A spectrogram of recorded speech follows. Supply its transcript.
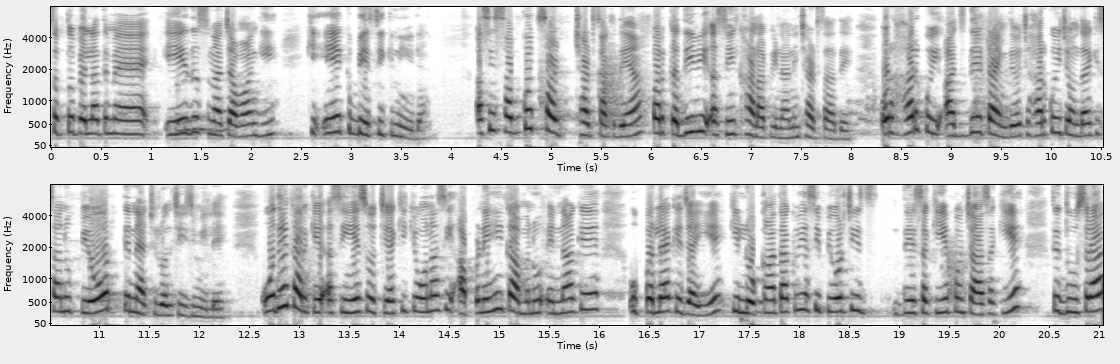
ਸਭ ਤੋਂ ਪਹਿਲਾਂ ਤੇ ਮੈਂ ਇਹ ਦੱਸਣਾ ਚਾਹਾਂਗੀ ਕਿ ਇਹ ਇੱਕ ਬੇਸਿਕ ਨੀਡ ਹੈ। ਅਸੀਂ ਸਭ ਕੁਝ ਛੱਡ ਸਕਦੇ ਹਾਂ ਪਰ ਕਦੀ ਵੀ ਅਸੀਂ ਖਾਣਾ ਪੀਣਾ ਨਹੀਂ ਛੱਡ ਸਕਦੇ। ਔਰ ਹਰ ਕੋਈ ਅੱਜ ਦੇ ਟਾਈਮ ਦੇ ਵਿੱਚ ਹਰ ਕੋਈ ਚਾਹੁੰਦਾ ਕਿ ਸਾਨੂੰ ਪਿਓਰ ਤੇ ਨੈਚੁਰਲ ਚੀਜ਼ ਮਿਲੇ। ਉਹਦੇ ਕਰਕੇ ਅਸੀਂ ਇਹ ਸੋਚਿਆ ਕਿ ਕਿਉਂ ਨਾ ਅਸੀਂ ਆਪਣੇ ਹੀ ਕੰਮ ਨੂੰ ਇੰਨਾ ਕਿ ਉੱਪਰ ਲੈ ਕੇ ਜਾਈਏ ਕਿ ਲੋਕਾਂ ਤੱਕ ਵੀ ਅਸੀਂ ਪਿਓਰ ਚੀਜ਼ ਦੇ ਸਕੀਏ ਪਹੁੰਚਾ ਸਕੀਏ। ਤੇ ਦੂਸਰਾ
